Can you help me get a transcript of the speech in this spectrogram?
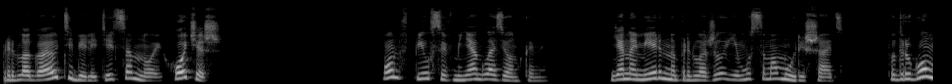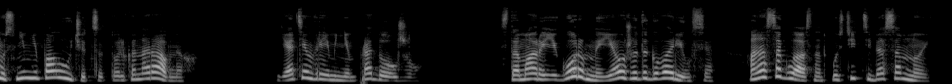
Предлагаю тебе лететь со мной. Хочешь?» Он впился в меня глазенками. Я намеренно предложил ему самому решать, по-другому с ним не получится, только на равных. Я тем временем продолжил. С Тамарой Егоровной я уже договорился. Она согласна отпустить тебя со мной.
